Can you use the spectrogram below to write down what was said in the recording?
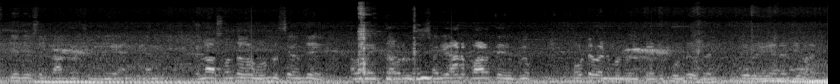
இந்திய தேசிய காங்கிரசினுடைய எல்லா சொந்தங்களும் ஒன்று சேர்ந்து அவரை அவர்கள் சரியான பாடத்தை போட்ட வேண்டும் என்பதை கேட்டுக்கொண்டு நன்றி வணக்கம்.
